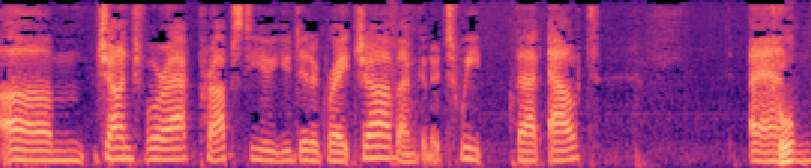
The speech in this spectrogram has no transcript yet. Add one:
Um, John Dvorak, props to you. You did a great job. I'm going to tweet that out. And Cool.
